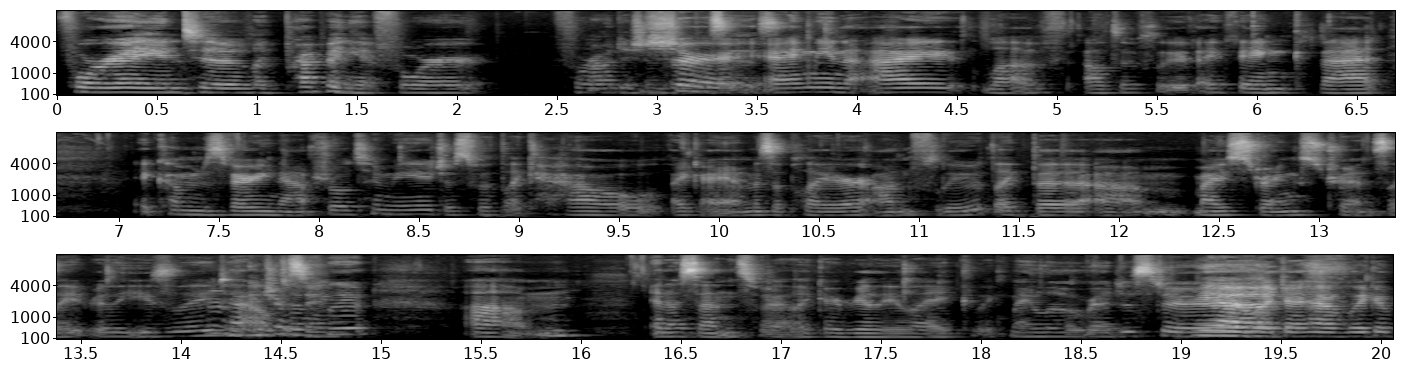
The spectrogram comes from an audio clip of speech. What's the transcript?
foray into like prepping it for for audition Sure. purposes? I mean, I love alto flute. I think that it comes very natural to me just with like how like I am as a player on flute. Like the um my strengths translate really easily Hmm, to alto flute. Um in a sense where like I really like like my low register. Yeah. Like I have like a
